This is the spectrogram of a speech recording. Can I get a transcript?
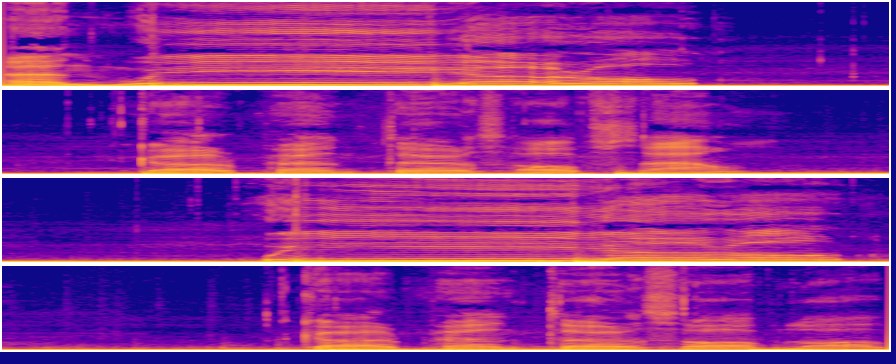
and we are all carpenters of sound. We are all carpenters of love,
